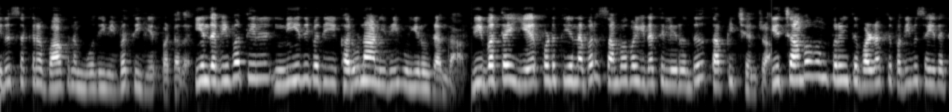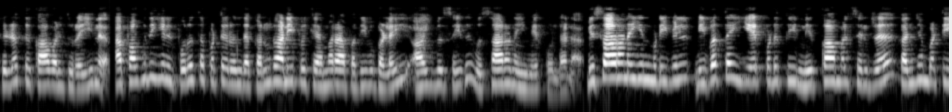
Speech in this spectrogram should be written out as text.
இருசக்கர வாகனம் மோதி விபத்து ஏற்பட்டது. இந்த விபத்தில் நீதிபதி கருணாநிதி உயிரிழந்தார். விபத்தை ஏற்படுத்திய நபர் சம்பவ இடத்திலிருந்து தப்பிச் சென்றார். இச்சம்பவம் குறித்து வழக்கு பதிவு செய்த கிழக்கு காவல்துறையினர் அப்பகுதியில் பொருத்தப்பட்டிருந்த கண்காணிப்பு கேமரா பதிவுகளை ஆய்வு செய்து விசாரணை மேற்கொண்டனர். விசாரணையின் முடிவில் விபத்தை ஏற்படுத்தி நிறுத்தி நிற்காமல் சென்ற கஞ்சம்பட்டி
